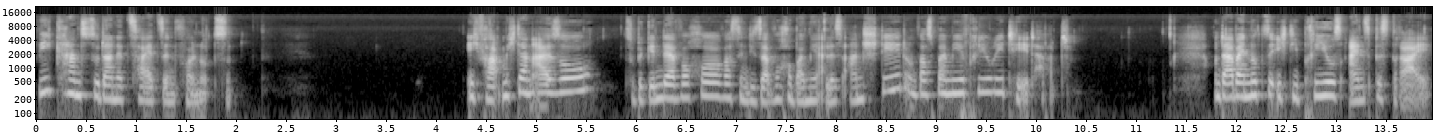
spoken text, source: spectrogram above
Wie kannst du deine Zeit sinnvoll nutzen? Ich frage mich dann also zu Beginn der Woche, was in dieser Woche bei mir alles ansteht und was bei mir Priorität hat. Und dabei nutze ich die Prius 1 bis 3.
